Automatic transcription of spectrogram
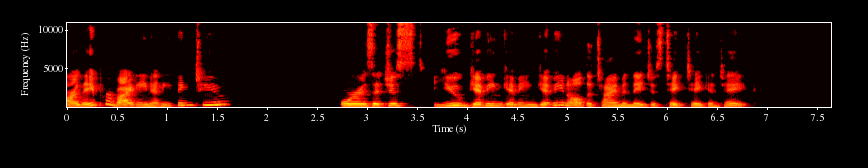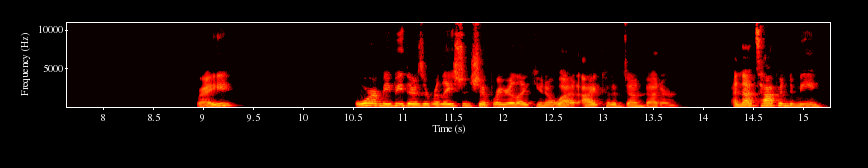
are they providing anything to you? Or is it just you giving giving giving all the time and they just take take and take? Right? Or maybe there's a relationship where you're like you know what? I could have done better. And that's happened to me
